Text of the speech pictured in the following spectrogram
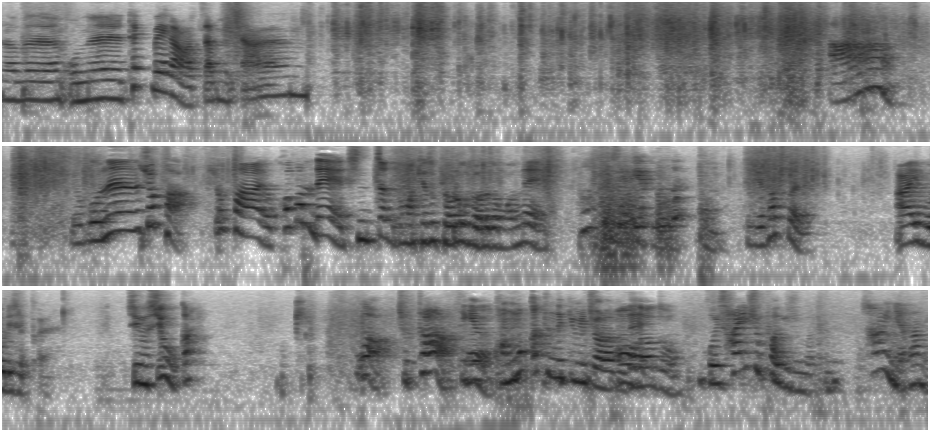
여러분, 오늘 택배가 왔답니다. 아, 요거는 쇼파. 쇼파 요 커버인데 진짜 그동안 계속 벼르고 벼르던 건데 어, 되게 예쁜데? 어, 드디어 샀어요. 아이보리 색깔. 지금 씌워볼까? 오케이. 우와, 좋다. 되게 어. 광목 같은 느낌일 줄 어, 알았는데. 나도. 거의 4인 쇼파 기준 같은데? 3인이야, 3인.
